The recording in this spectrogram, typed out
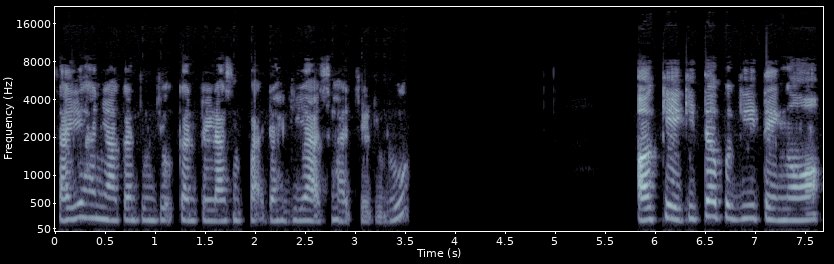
Saya hanya akan tunjukkan kelas empat dahlia sahaja dulu. Okey, kita pergi tengok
